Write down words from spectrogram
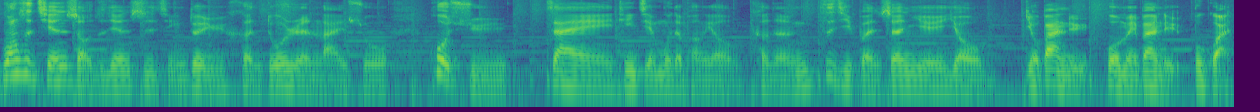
光是牵手这件事情，对于很多人来说，或许在听节目的朋友，可能自己本身也有有伴侣或没伴侣，不管。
